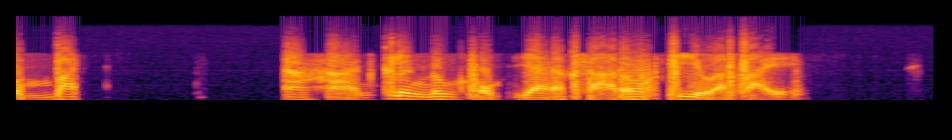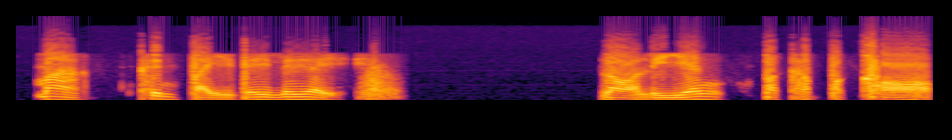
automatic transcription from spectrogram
สมบัติ อาหารเครื่องนุ่งห่มยารักษาโรคที่อยู่อาศัย มากขึ้นไปได้เรื่อยหล่อเลี้ยงประคับประคอง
